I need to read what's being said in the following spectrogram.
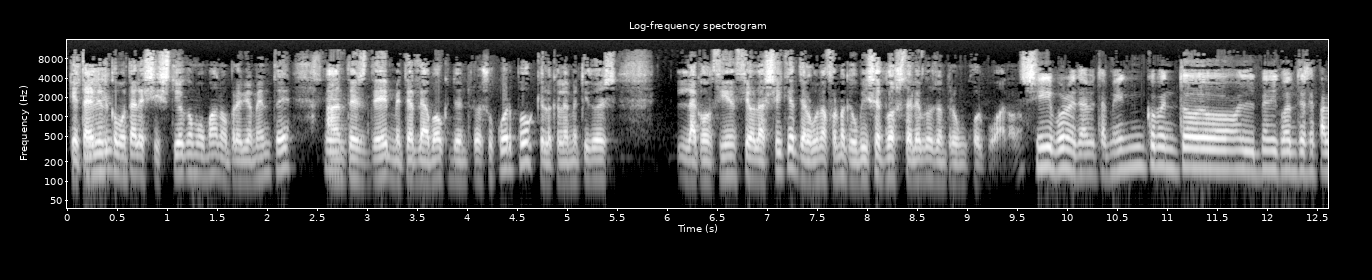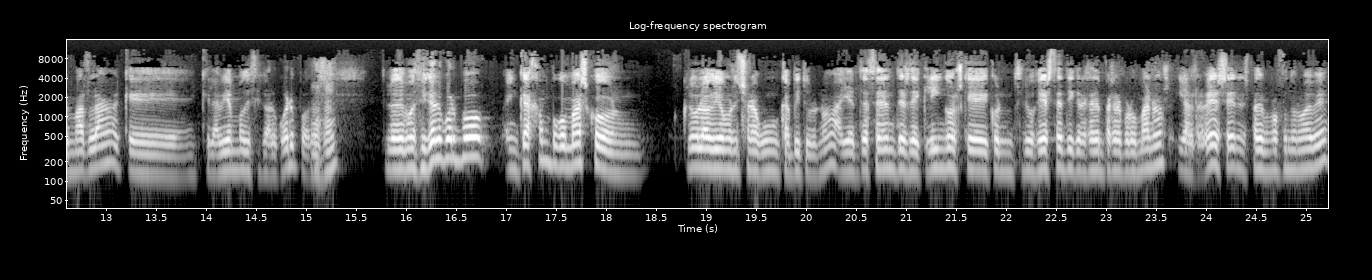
que Tyler sí. como tal existió como humano previamente sí. antes de meterle a Bok dentro de su cuerpo, que lo que le ha metido es la conciencia o la psique de alguna forma que hubiese dos cerebros dentro de un cuerpo humano. ¿no? Sí, bueno, también comentó el médico antes de palmarla que, que le habían modificado el cuerpo. ¿no? Uh -huh. Lo de modificar el cuerpo encaja un poco más con, creo que lo habíamos dicho en algún capítulo, ¿no? Hay antecedentes de Klingons que con cirugía estética les hacen pasar por humanos y al revés, ¿eh? En Espacio Profundo 9,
